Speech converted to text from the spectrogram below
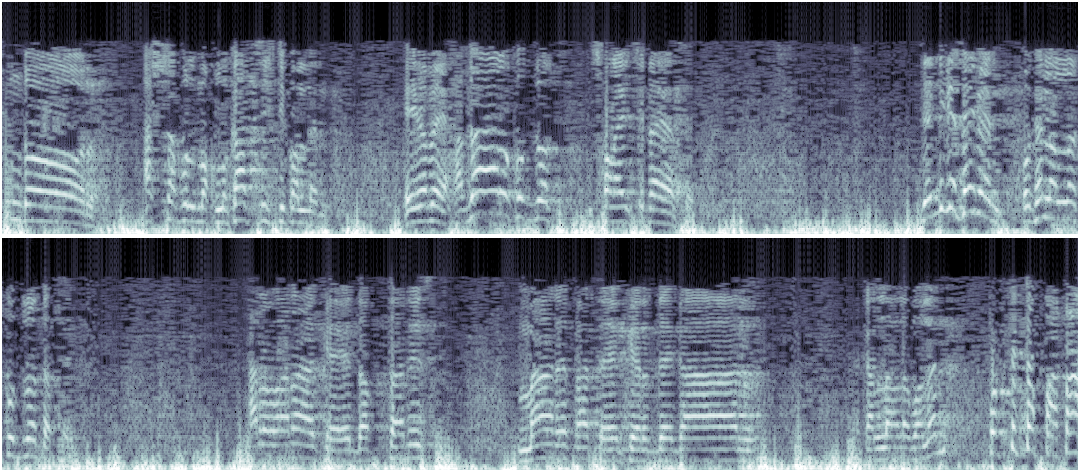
সুন্দর আশরাফুল মখলুকাত সৃষ্টি করলেন। এইভাবে হাজারো কুদরত ছড়াই ছিটায় আছে। যেদিকে চাইবেন, ওখানে আল্লাহর কুদরত আছে। আর ওরা কে দফতারিস মারে ফাতে আল্লাহ বলেন, প্রত্যেকটা পাতা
